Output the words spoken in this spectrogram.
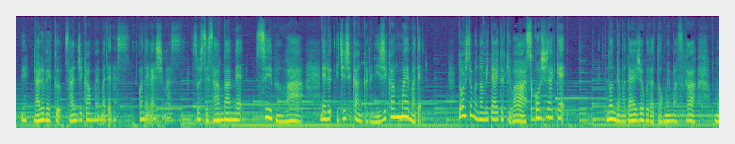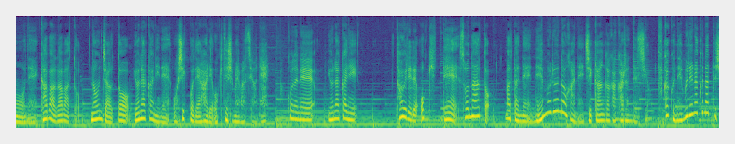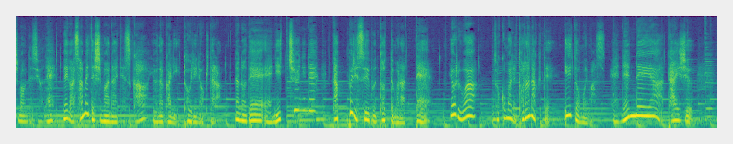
ね、なるべく3時間前までです。お願いします。そして3番目水分は寝る1時間から2時間前まで。どうしても飲みたい時は少しだけ飲んでも大丈夫だと思いますがもうねガバガバと飲んじゃうと夜中にねおしっこでやはり起きてしまいますよね。このね夜中にトイレで起きてその後またね眠るのがね時間がかかるんですよ。深く眠れなくなってしまうんですよね。目が覚めてしまわないですか？夜中にトイレに起きたら。なので、え日中にねたっぷり水分とってもらって夜はそこまで取らなくていいと思います、年齢や体重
